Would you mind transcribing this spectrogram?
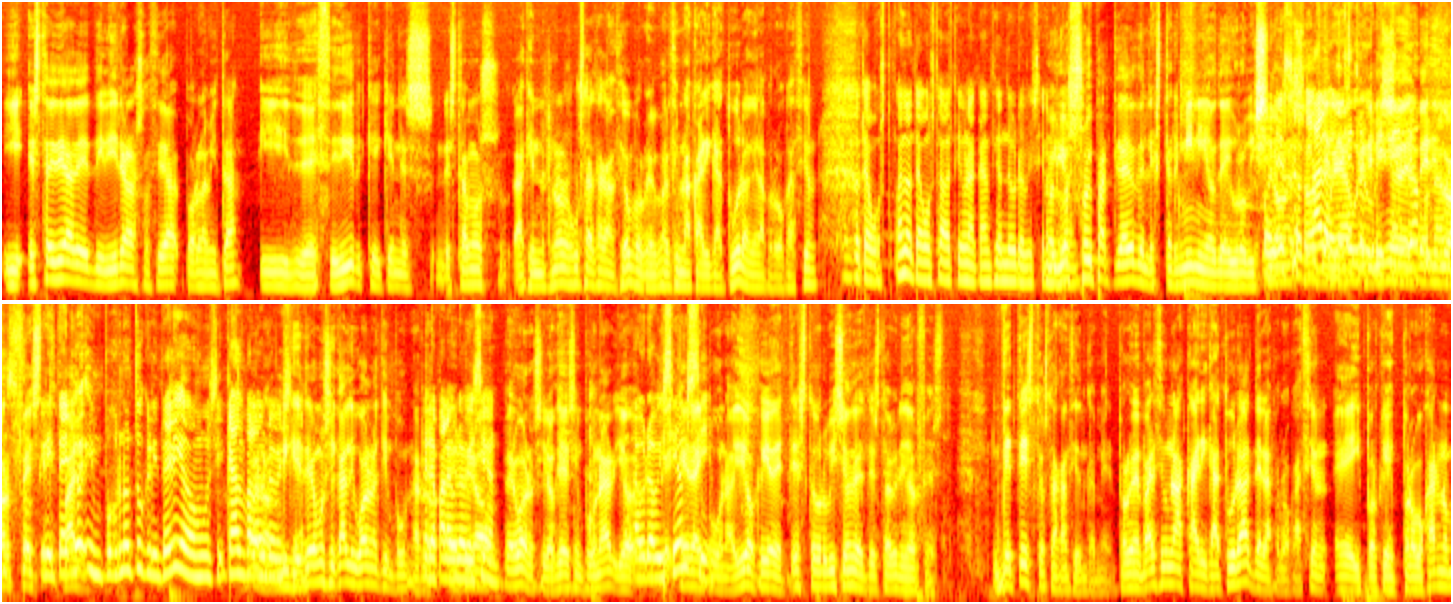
Y esta idea de dividir a la sociedad por la mitad y de decidir que quienes estamos, a quienes no nos gusta esta canción, porque me parece una caricatura de la provocación, ¿Cuándo te, gust- ¿Cuándo te ha gustado a ti una canción de Eurovisión? no, yo soy partidario del exterminio de Eurovisión. Por eso, claro, del es que criterio, de Benidorm tu Fest. criterio- Vale. impugno tu criterio musical para Bueno, mi Eurovisión. criterio musical igual no hay que impugnarlo. Pero para Eh, Eurovisión. Pero, bueno, si lo quieres impugnar, yo Eurovisión, que- queda sí. impugnado. Y digo que yo detesto Eurovisión, detesto Benidorm Fest. Detesto esta canción también, porque me parece una caricatura de la provocación eh, y porque provocar no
